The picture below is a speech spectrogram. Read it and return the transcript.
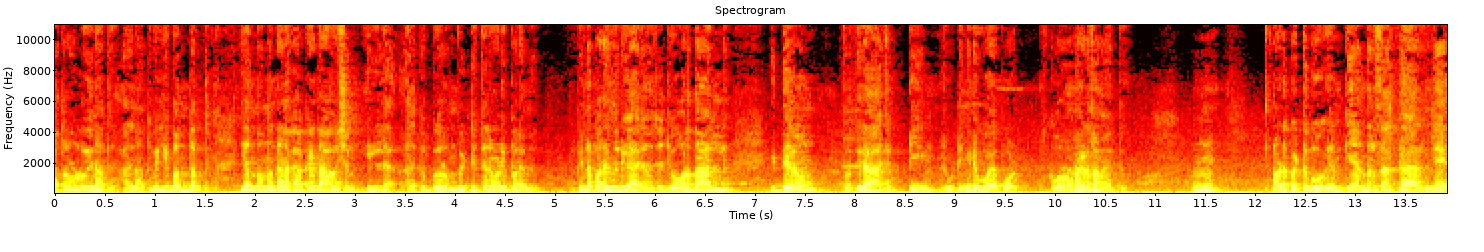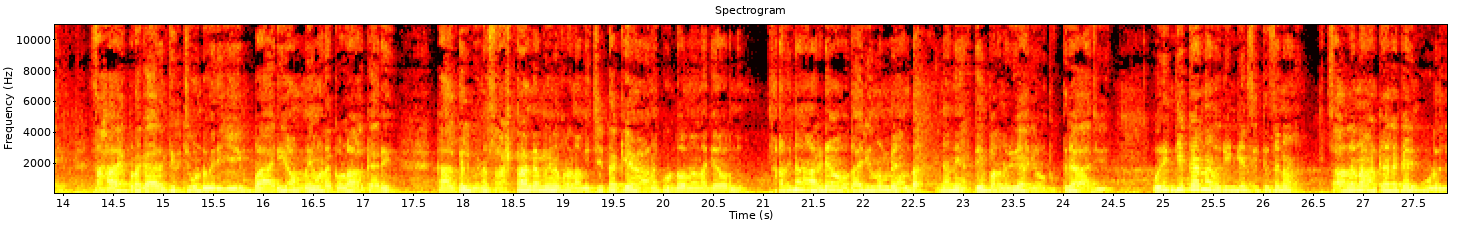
അത്രേ ഉള്ളൂ ഇതിനകത്ത്. അതിനകത്ത് വലിയ ബന്ധം എന്നൊന്നും കണക്കാക്കേണ്ട ആവശ്യം ഇല്ല. അതൊക്കെ വെറും വിഡ്ഢിത്തരമാണ് ഈ പറയുന്നത്. പിന്നെ പറയുന്ന ഒരു കാര്യം വെച്ചാൽ ജോർദാനിൽ ഇദ്ദേഹം പൃഥ്വിരാജ് ടീം ഷൂട്ടിങ്ങിന് പോയപ്പോൾ കൊറോണയുടെ സമയത്ത് അവിടെ പെട്ടുപോവുകയും കേന്ദ്ര സർക്കാരിന്റെ സഹായപ്രകാരം തിരിച്ചു കൊണ്ടുവരികയും ഭാര്യയും അമ്മയും അടക്കമുള്ള ആൾക്കാർ കാൽക്കൽ വീണ് സാഷ്ടാംഗം വീണ് പ്രണമിച്ചിട്ടൊക്കെയാണ് കൊണ്ടുവന്നതെന്നൊക്കെ പറഞ്ഞു. അതിന് ആരുടെയും അവതാരിയൊന്നും വേണ്ട. ഞാൻ നേരത്തെയും പറഞ്ഞൊരു കാര്യമാണ്. പൃഥ്വിരാജ് ഒരു ഇന്ത്യക്കാരനാണ്. ഒരു ഇന്ത്യൻ സിറ്റിസൺ ആണ്. സാധാരണ ആൾക്കാരെക്കാരും കൂടുതൽ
